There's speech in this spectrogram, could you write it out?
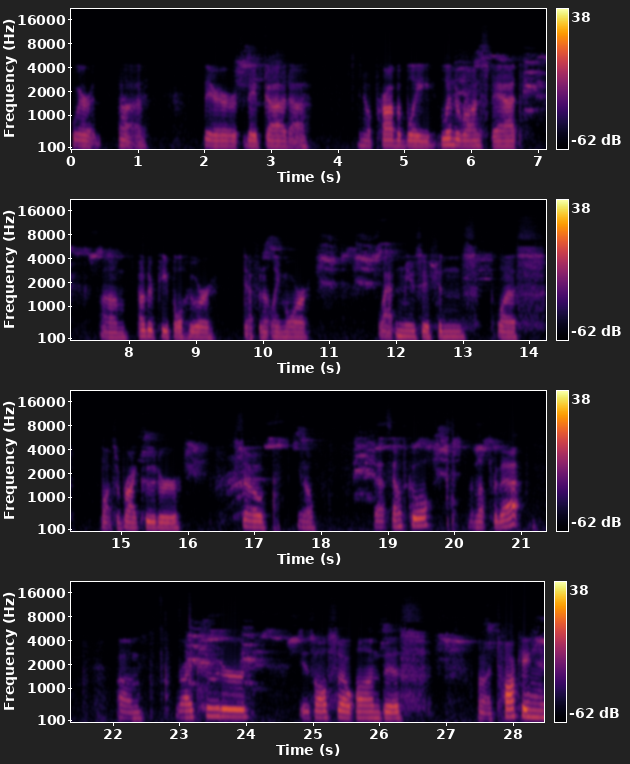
where uh, they're, they've got, uh, you know, probably Linda Ronstadt, um, other people who are definitely more Latin musicians, plus lots of Ry Cooder. So, you know, that sounds cool. I'm up for that. Um, Ry Cooder is also on this uh, Talking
